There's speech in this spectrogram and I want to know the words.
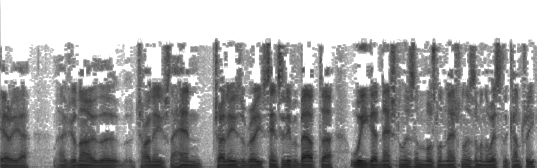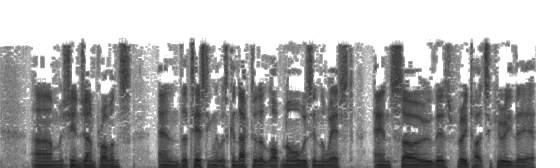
area. As you know, the Chinese, the Han Chinese are very sensitive about uh, Uyghur nationalism, Muslim nationalism in the west of the country, um, Xinjiang province, and the testing that was conducted at Lop Nor was in the west. And so there's very tight security there,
